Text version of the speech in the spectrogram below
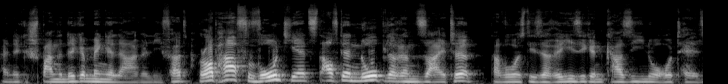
eine spannende Gemengelage liefert. Rob Huff wohnt jetzt auf der nobleren Seite, da wo es diese riesigen Casino-Hotels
